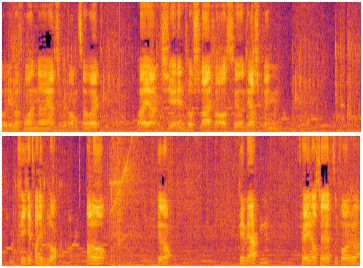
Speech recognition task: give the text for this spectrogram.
So, liebe Freunde, herzlich willkommen zurück bei einem schier Endlosschleife aus Hin und Her springen. Kriege ich jetzt mal den Block? Hallo? Doch. Okay, merken. Fail aus der letzten Folge.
